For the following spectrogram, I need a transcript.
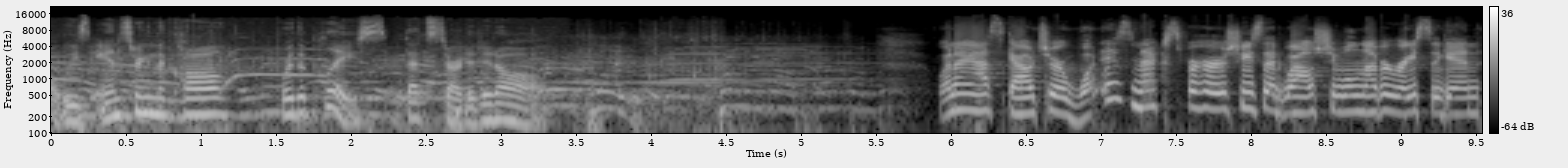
always answering the call for the place that started it all. When I asked Goucher what is next for her, she said while she will never race again,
